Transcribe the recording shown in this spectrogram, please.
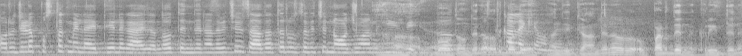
ਔਰ ਜਿਹੜਾ ਪੁਸਤਕ ਮੇਲਾ ਇੱਥੇ ਲਗਾਇਆ ਜਾਂਦਾ ਉਹ ਤਿੰਨ ਦਿਨਾਂ ਦੇ ਵਿੱਚ ਜ਼ਿਆਦਾਤਰ ਉਸ ਦੇ ਵਿੱਚ ਨੌਜਵਾਨ ਹੀ ਬਹੁਤ ਆਉਂਦੇ ਨੇ ਔਰ ਹਾਂਜੀ ਨੇ। ਜਾਣਦੇ ਨੇ ਔਰ ਪੜ੍ਹਦੇ ਨੇ ਖਰੀਦਦੇ ਨੇ।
